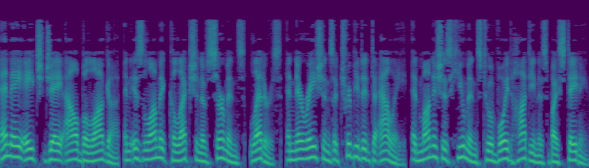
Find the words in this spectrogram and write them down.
Nahj al-Balagha, an Islamic collection of sermons, letters, and narrations attributed to Ali, admonishes humans to avoid haughtiness by stating,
